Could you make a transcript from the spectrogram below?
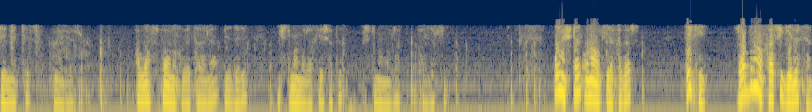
cennettir buyuruyor. Allah subhanahu ve teala bizleri Müslüman olarak yaşatıp Müslüman olarak öldürsün. 13'ten 16'ya kadar de ki Rabbime karşı gelirsem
